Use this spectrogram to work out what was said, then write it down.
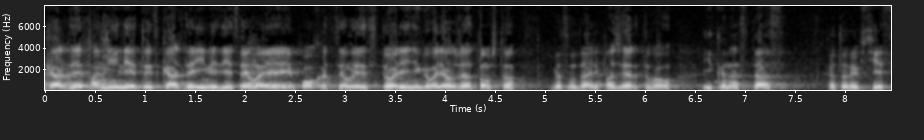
Каждая фамилия, то есть каждое имя здесь целая эпоха, целая история, не говоря уже о том, что государь пожертвовал иконостас, который в честь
